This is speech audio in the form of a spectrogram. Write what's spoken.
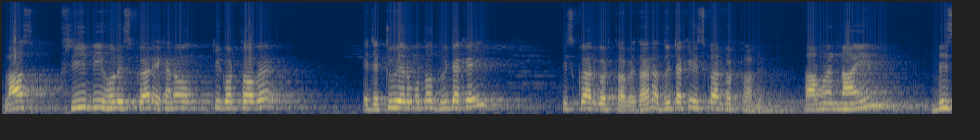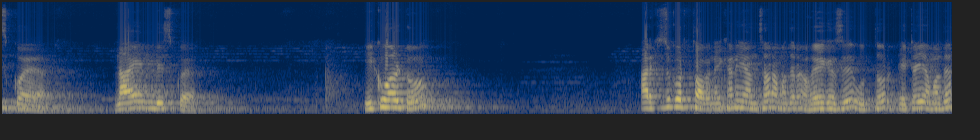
plus three B whole square এখানেও কী করতে হবে? এই যে টু এর মতো দুইটাকেই স্কোয়ার করতে হবে, তাই না? দুইটাকেই স্কোয়ার করতে হবে। তার মানে nine B square, nine B square equal to আর কিছু করতে হবে না। এখানেই অ্যান্সার আমাদের হয়ে গেছে উত্তর, এটাই আমাদের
